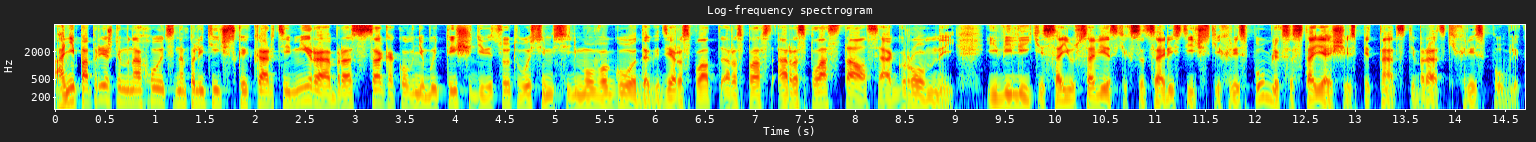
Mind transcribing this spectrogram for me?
они по-прежнему находятся на политической карте мира образца какого-нибудь 1987 года, где распла... Распла... распластался огромный и великий Союз Советских Социалистических Республик, состоящий из 15 братских республик.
